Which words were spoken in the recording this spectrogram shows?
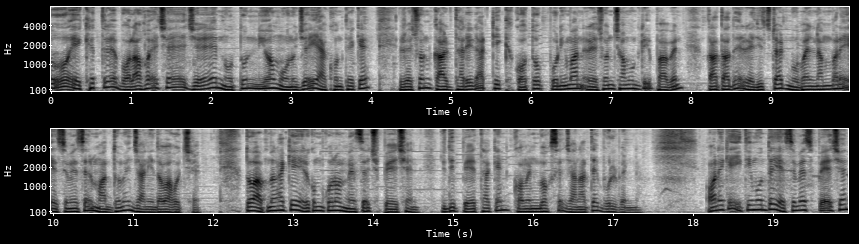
তো এক্ষেত্রে বলা হয়েছে যে নতুন নিয়ম অনুযায়ী এখন থেকে রেশন কার্ডধারীরা ঠিক কত পরিমাণ রেশন সামগ্রী পাবেন তা তাদের রেজিস্টার্ড মোবাইল নাম্বারে এস এম এর মাধ্যমে জানিয়ে দেওয়া হচ্ছে। তো আপনারা কি এরকম কোনো মেসেজ পেয়েছেন? যদি পেয়ে থাকেন কমেন্ট বক্সে জানাতে ভুলবেন না। অনেকে ইতিমধ্যে এস এম এস পেয়েছেন,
